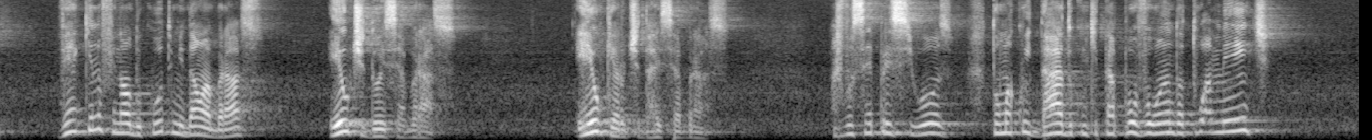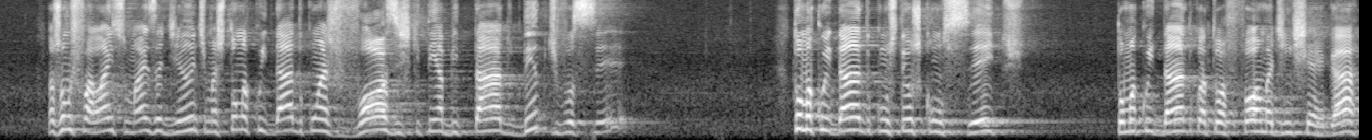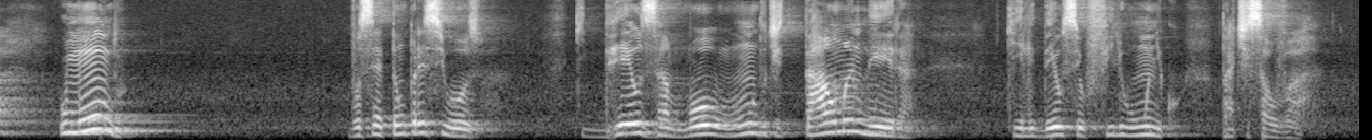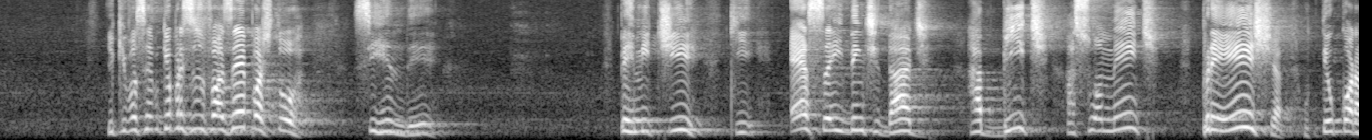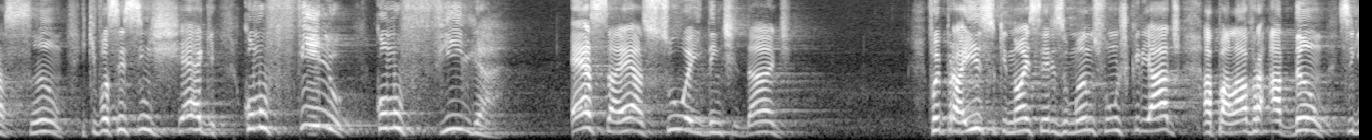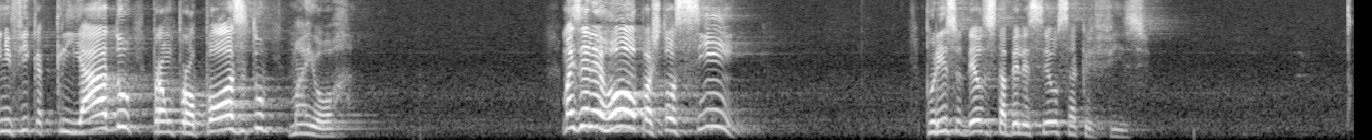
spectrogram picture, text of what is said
vem aqui no final do culto e me dá um abraço. Eu te dou esse abraço. Eu quero te dar esse abraço. Mas você é precioso. Toma cuidado com o que está povoando a tua mente. Nós vamos falar isso mais adiante, mas toma cuidado com as vozes que têm habitado dentro de você. Toma cuidado com os teus conceitos. Toma cuidado com a tua forma de enxergar o mundo. Você é tão precioso que Deus amou o mundo de tal maneira que Ele deu seu Filho único para te salvar. E que, você, o que eu preciso fazer, pastor? Se render. Permitir que essa identidade habite a sua mente, preencha o teu coração e que você se enxergue como filho, como filha. Essa é a sua identidade. Foi para isso que nós, seres humanos, fomos criados. A palavra Adão significa criado para um propósito maior. Mas ele errou, pastor, sim. Por isso Deus estabeleceu o sacrifício.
